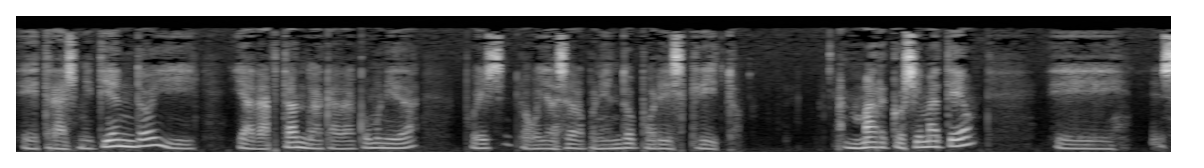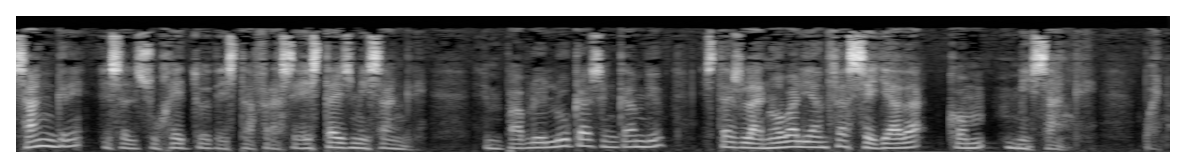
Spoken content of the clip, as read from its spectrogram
eh, transmitiendo y, adaptando a cada comunidad, pues luego ya se va poniendo por escrito. Marcos y Mateo eh, sangre es el sujeto de esta frase, esta es mi sangre. En Pablo y Lucas, en cambio, esta es la nueva alianza sellada con mi sangre. Bueno,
